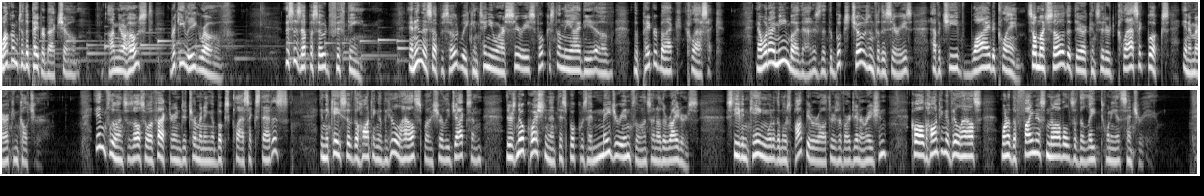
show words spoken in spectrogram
Welcome to the Paperback Show. I'm your host, Ricky Lee Grove. This is episode 15. And in this episode, we continue our series focused on the idea of the paperback classic. Now, what I mean by that is that the books chosen for the series have achieved wide acclaim, so much so that they are considered classic books in American culture. Influence is also a factor in determining a book's classic status. In the case of The Haunting of Hill House by Shirley Jackson, there's no question that this book was a major influence on other writers. Stephen King, one of the most popular authors of our generation, called Haunting of Hill House one of the finest novels of the late 20th century.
